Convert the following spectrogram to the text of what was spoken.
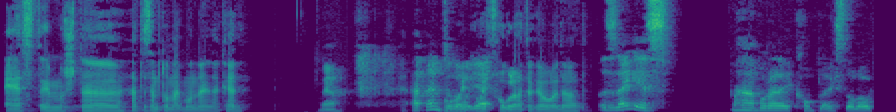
Ezt én most, hát ezt nem tudom megmondani neked, Ja. Hát nem tudom, hogy, ugye hogy foglaltak-e oldalt. az, az egész háború elég komplex dolog,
